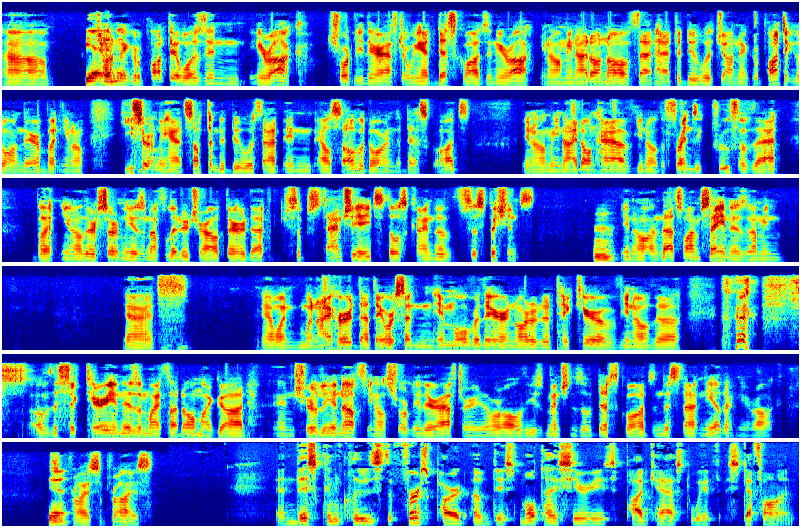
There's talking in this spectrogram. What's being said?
uh, yeah, John Negroponte was in Iraq. Shortly thereafter, we had death squads in Iraq. You know, I mean, I don't know if that had to do with John Negroponte going there, but you know, he certainly had something to do with that in El Salvador and the death squads. You know, I mean, I don't have you know the forensic proof of that, but you know there certainly is enough literature out there that substantiates those kind of suspicions. Hmm. You know, and that's what I'm saying is, I mean, yeah, it's yeah. When when I heard that they were sending him over there in order to take care of you know the of the sectarianism, I thought, oh my God. And surely enough, you know, shortly thereafter, there were all these mentions of death squads and this, that, and the other in Iraq. Yeah. Surprise, surprise. And this concludes the first part of this multi series podcast with Stefan.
